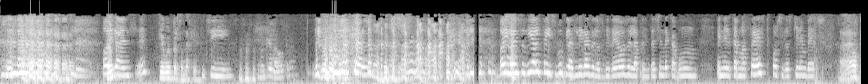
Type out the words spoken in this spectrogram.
Oigan, ¿eh? qué buen personaje Sí. ¿No que la otra? Oigan, subí al Facebook las ligas de los videos de la presentación de Kaboom en el Karma Fest por si los quieren ver. Ah ok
